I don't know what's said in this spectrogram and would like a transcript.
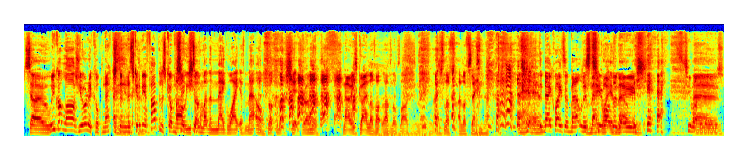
so we've got Lars Ulrich up next, and it's going to be a fabulous conversation. Oh, you're talking about the Meg White of metal? Talk about shit drumming? no, he's great. I love, love, love Lars. He's amazing. I just love, I love saying that. Um, the Meg White of metal is too on the nose. yeah, it's too on the um, nose.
